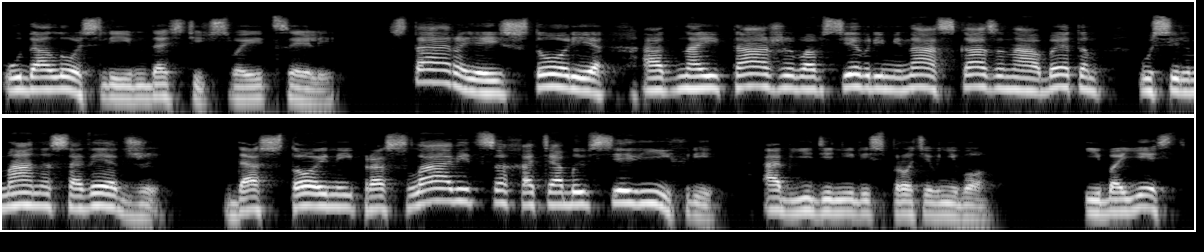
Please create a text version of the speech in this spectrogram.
удалось ли им достичь своей цели? Старая история, одна и та же во все времена сказана об этом у Сильмана Саведжи. Достойный прославиться хотя бы все вихри объединились против него. Ибо есть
